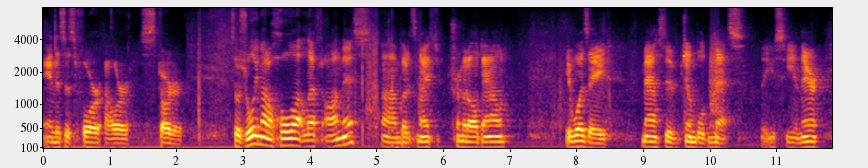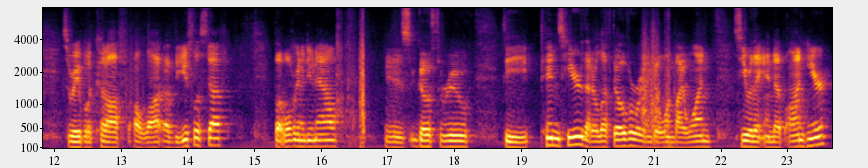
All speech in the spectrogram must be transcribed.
and this is for our starter. So it's really not a whole lot left on this, um, but it's nice to trim it all down. It was a massive jumbled mess that you see in there. So we're able to cut off a lot of the useless stuff. But what we're gonna do now is go through the pins here that are left over. We're gonna go one by one, see where they end up on here,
